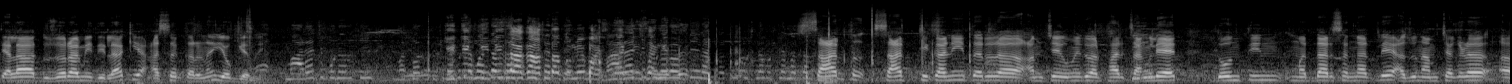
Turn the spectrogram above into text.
त्याला दुजोरा मी दिला की असं करणं योग्य नाही. महाराजची पुनरावृत्ती मतदार किती- कुठल्या किती मतदारसंघात जागा होऊ आता शकते? तुम्ही भाषणाची महाराजची सांगितलं? पुनरावृत्ती राज्यातील कुठल्या कुठल्या मतदार सात सात ठिकाणी तर अ, आमचे उमेदवार फार चांगले आहेत. दोन तीन मतदारसंघातले अजून आमच्याकडं अ,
